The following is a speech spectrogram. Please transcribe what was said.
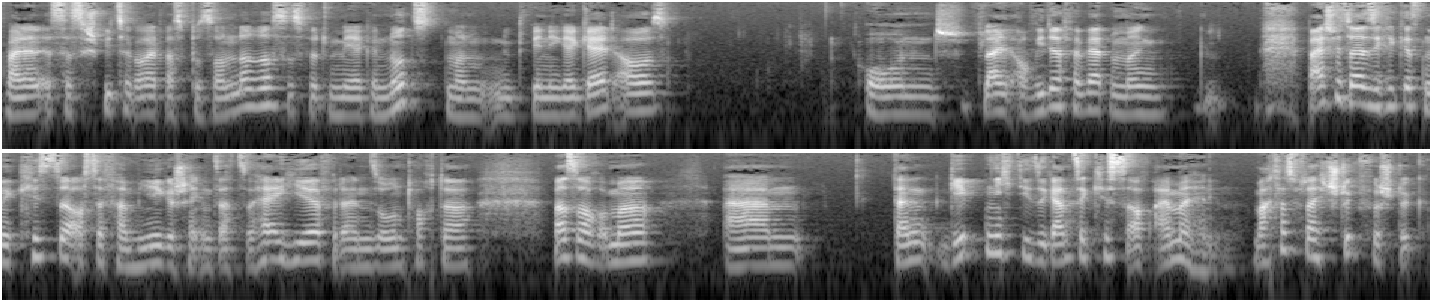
weil dann ist das Spielzeug auch etwas Besonderes. Es wird mehr genutzt, man nimmt weniger Geld aus und vielleicht auch wiederverwerten. Man beispielsweise kriegt jetzt eine Kiste aus der Familie geschenkt und sagt so, hey hier für deinen Sohn, Tochter, was auch immer. Ähm, dann gebt nicht diese ganze Kiste auf einmal hin. Macht das vielleicht Stück für Stück.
